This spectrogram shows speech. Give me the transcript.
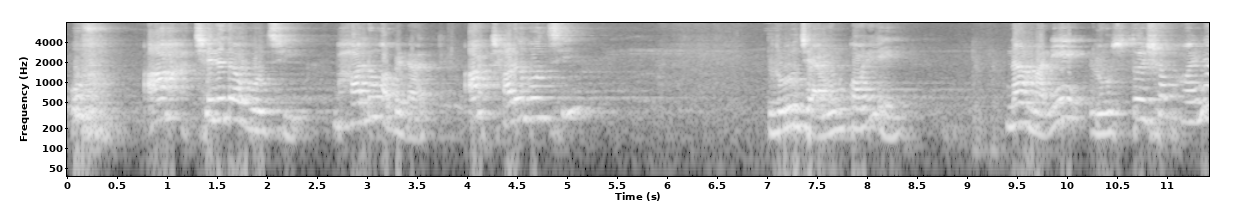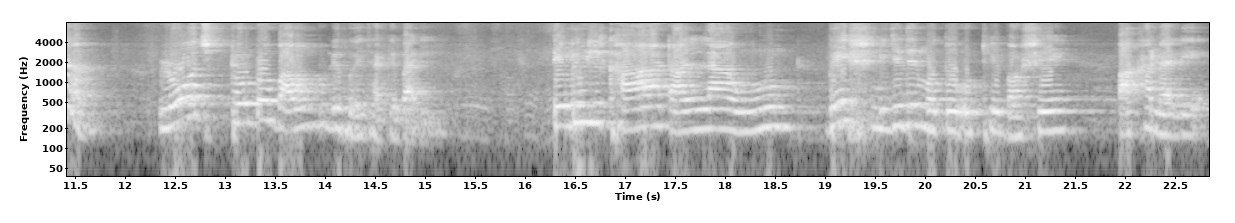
উফ, আহ, ছেড়ে দাও বলছি, ভালো হবে না। আর ছাড়ো বলছি। রোজ এমন করে? না মানে রোজ তো এসব হয় না। রোজ টোটো বাউন্ডুলে হয়ে থাকে বাড়ি। টেবিল, খাট আল্লা উন বেশ নিজেদের মতো উঠে বসে, পাখা মেলে,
